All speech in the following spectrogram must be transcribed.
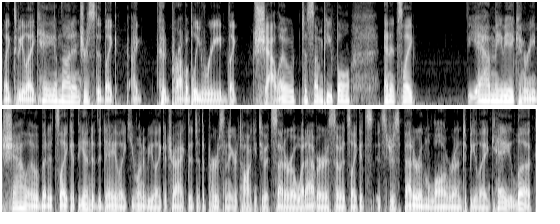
like to be like hey i'm not interested like i could probably read like shallow to some people and it's like yeah, maybe I can read shallow, but it's like at the end of the day, like you want to be like attracted to the person that you're talking to, et cetera, whatever. So it's like it's it's just better in the long run to be like, hey, look,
